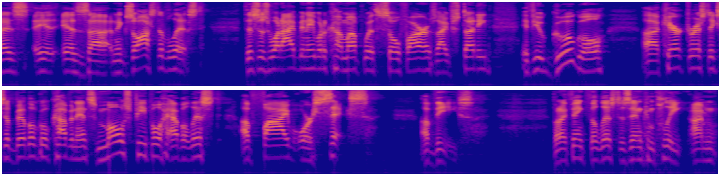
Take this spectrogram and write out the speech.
is, is uh, an exhaustive list. This is what I've been able to come up with so far as I've studied. If you Google uh, characteristics of biblical covenants, most people have a list of five or six of these. But I think the list is incomplete. I'm,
